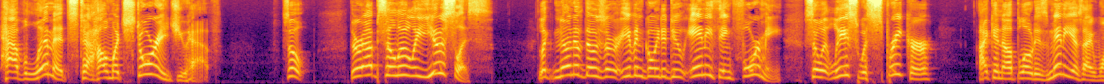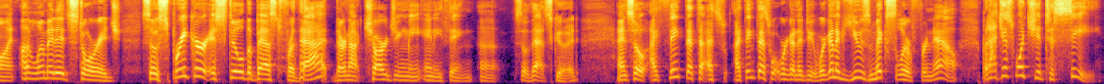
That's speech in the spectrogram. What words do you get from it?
have limits to how much storage you have. So they're absolutely useless. Like none of those are even going to do anything for me. So at least with Spreaker, I can upload as many as I want, unlimited storage. So Spreaker is still the best for that. They're not charging me anything, uh, so that's good. And so I think that that's I think that's what we're going to do. We're going to use Mixlr for now, but I just want you to see.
